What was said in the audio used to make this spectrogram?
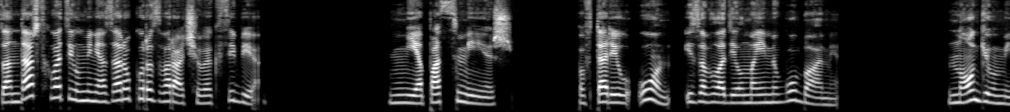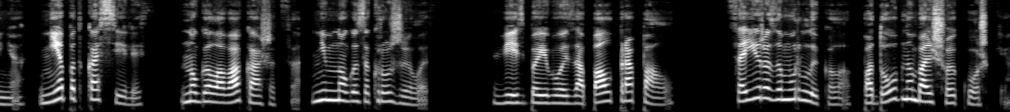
Сандар схватил меня за руку, разворачивая к себе. «Не посмеешь!» — повторил он и завладел моими губами. Ноги у меня не подкосились но голова, кажется, немного закружилась. Весь боевой запал пропал. Саира замурлыкала, подобно большой кошке.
